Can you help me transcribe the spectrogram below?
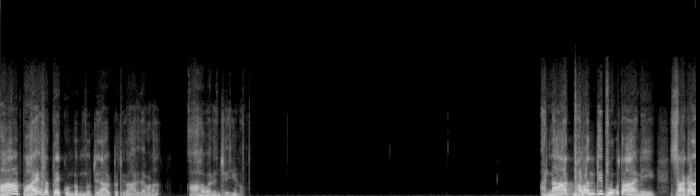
ആ പായസത്തെ കൊണ്ടും നൂറ്റി നാൽപ്പത്തി നാല് തവണ ആഹ്വാനം ചെയ്യണം. അന്നാത് ഭവന്തി ഭൂതാനി. സകല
